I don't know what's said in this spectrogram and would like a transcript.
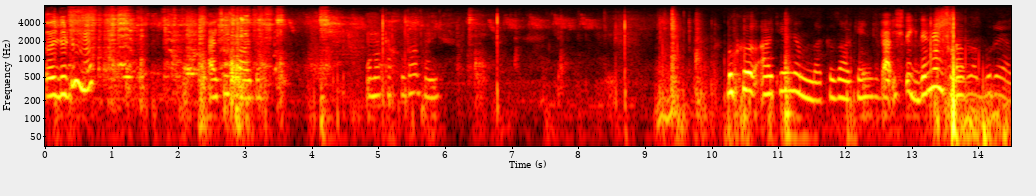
Öldürdün mü? Erkek vardı. Ona takıldı az önce. Bu kız erkeğin yanında. Kız erkeğin yanında. Ya işte gidemiyorum oraya. Abla buraya gel.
